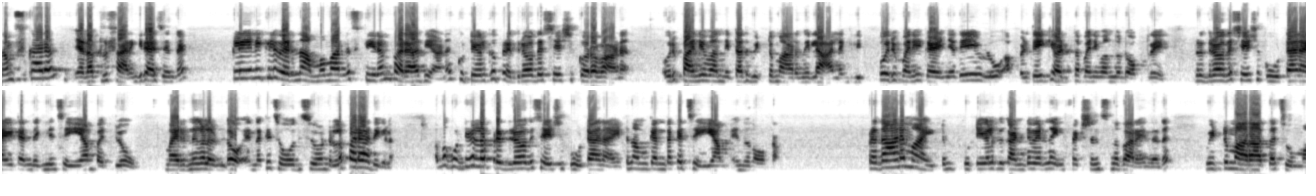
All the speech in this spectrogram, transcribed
നമസ്കാരം. ഞാൻ ഡോക്ടർ സാരംഗി രാജേന്ദ്രൻ. ക്ലിനിക്കിൽ വരുന്ന അമ്മമാരുടെ സ്ഥിരം പരാതിയാണ് കുട്ടികൾക്ക് പ്രതിരോധ ശേഷി കുറവാണ്. ഒരു പനി വന്നിട്ട് അത് വിട്ടുമാറുന്നില്ല അല്ലെങ്കിൽ ഇപ്പൊ ഒരു പനി കഴിഞ്ഞതേ ഉള്ളൂ. അപ്പോഴത്തേക്കും അടുത്ത പനി വന്നു. ഡോക്ടറെ പ്രതിരോധ ശേഷി കൂട്ടാനായിട്ട് എന്തെങ്കിലും ചെയ്യാൻ പറ്റുമോ? മരുന്നുകളുണ്ടോ? എന്നൊക്കെ ചോദിച്ചുകൊണ്ടുള്ള പരാതികൾ അപ്പൊ കുട്ടികളുടെ പ്രതിരോധ ശേഷി കൂട്ടാനായിട്ട് നമുക്ക് എന്തൊക്കെ ചെയ്യാം എന്ന് നോക്കാം. പ്രധാനമായിട്ടും കുട്ടികൾക്ക് കണ്ടുവരുന്ന ഇൻഫെക്ഷൻസ് എന്ന് പറയുന്നത് വിട്ടുമാറാത്ത ചുമ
